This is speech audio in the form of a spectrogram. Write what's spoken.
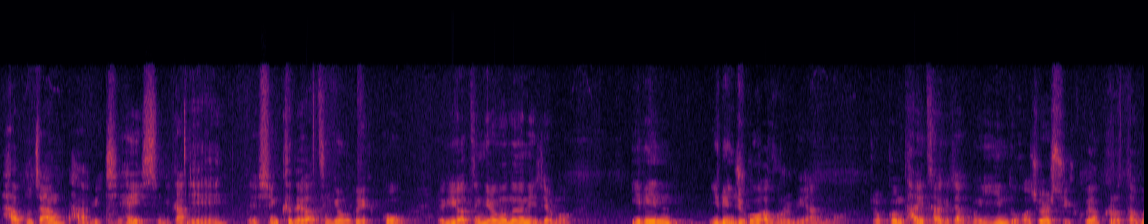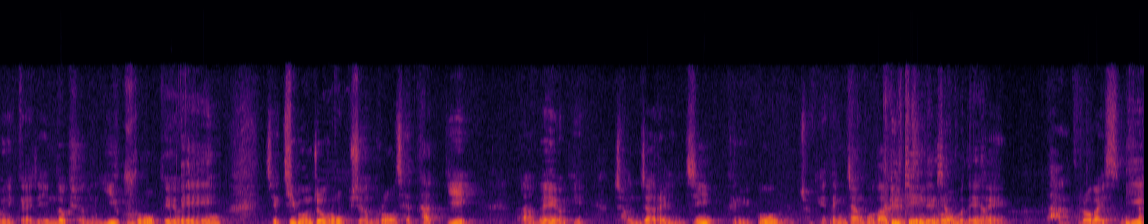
하부장 다 위치해 있습니다. 예. 네, 싱크대 같은 경우도 있고 여기 같은 경우는 이제 뭐 1인 1인 주거 가구를 위한 뭐 조금 타이트하게 잡으면 2인도 거주할 수 있고요. 그렇다 보니까 이제 인덕션은 2구로 되어 네. 있고 이제 기본적으로 옵션으로 세탁기 그다음에 여기 전자레인지 그리고 이쪽에 냉장고가 빌트인 빌트인으로, 냉장고네요? 네, 다 들어가 예, 있습니다.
